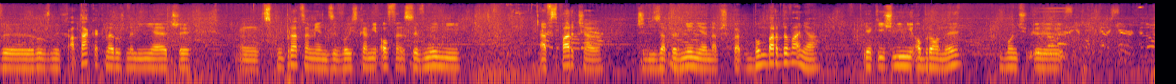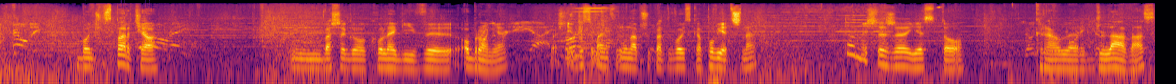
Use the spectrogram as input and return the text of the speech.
w różnych atakach na różne linie, czy mm, współpraca między wojskami ofensywnymi a wsparcia, czyli zapewnienie na przykład bombardowania jakiejś linii obrony bądź, y, bądź wsparcia mm, waszego kolegi w obronie, właśnie wysyłając mu na przykład wojska powietrzne, to myślę, że jest to crawler dla was.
